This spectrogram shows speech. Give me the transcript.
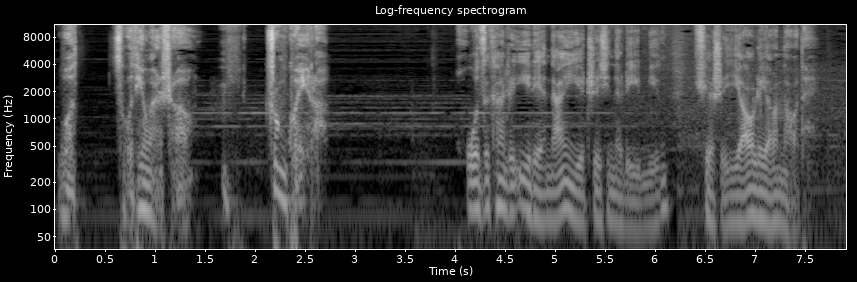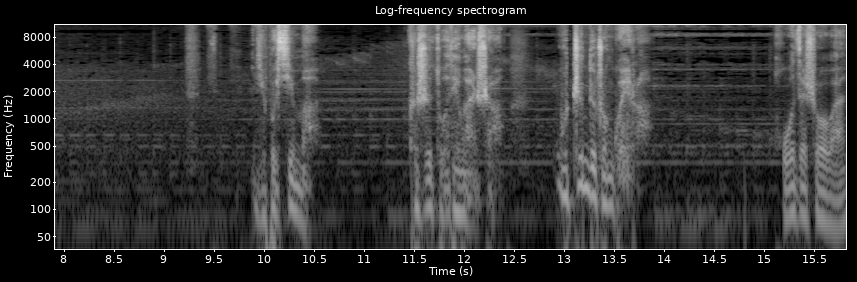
我昨天晚上撞鬼了。胡子看着一脸难以置信的李明，却是摇了摇脑袋：“你不信吗？可是昨天晚上我真的撞鬼了。”胡子说完，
